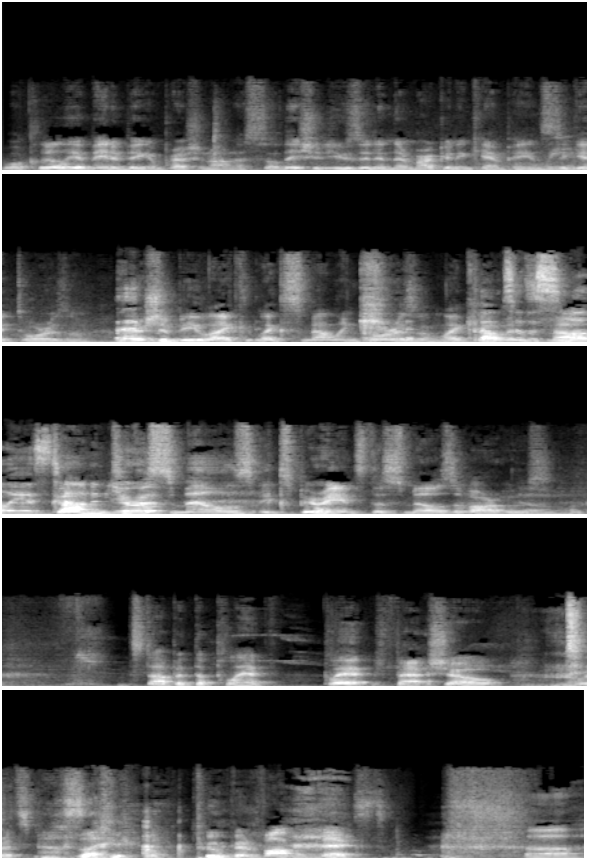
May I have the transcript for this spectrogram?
well, clearly it made a big impression on us, so they should use it in their marketing campaigns to get tourism. There should be like like smelling tourism, like Come come, to the smell. smelliest come town in to Europe. the smells, experience the smells of Aarhus. Oh. Stop at the plant plant fat show where it smells like poop and vomit mixed. Uh,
